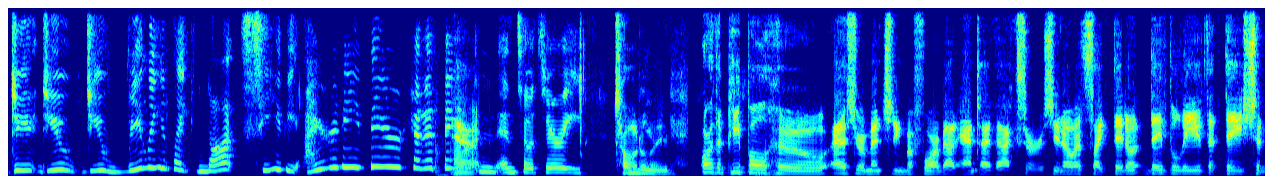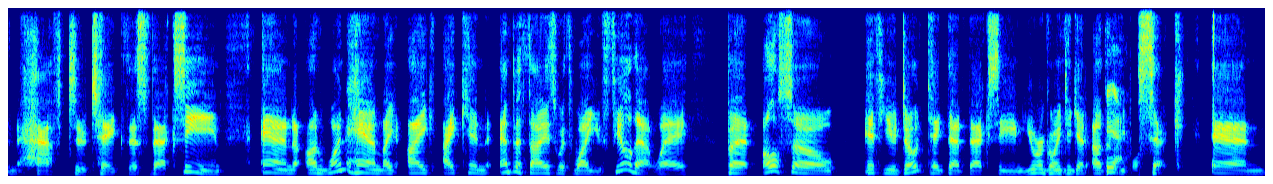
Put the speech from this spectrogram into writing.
do you do you do you really like not see the irony there kind of thing Yeah. and and so it's very Totally. weird. Or the people who, as you were mentioning before about anti vaxxers, you know, it's like they don't, they believe that they shouldn't have to take this vaccine. And on one hand, like I, I can empathize with why you feel that way. But also, if you don't take that vaccine, you are going to get other Yeah. people sick. And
